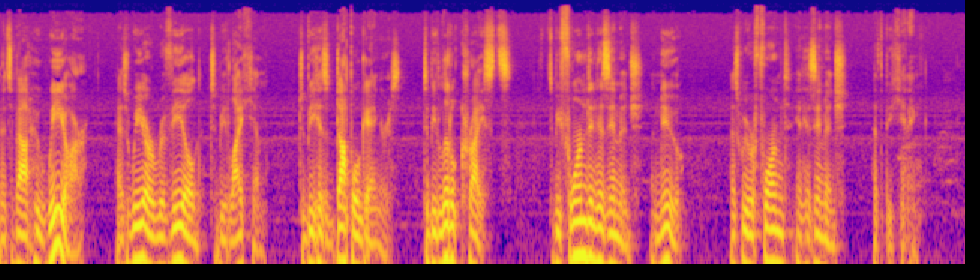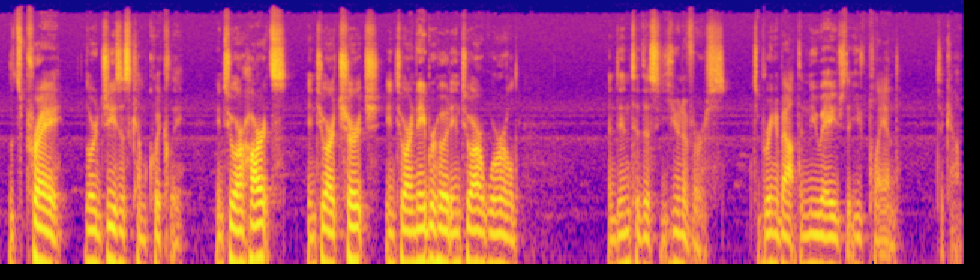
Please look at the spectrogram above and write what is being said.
And it's about who we are as we are revealed to be like Him, to be His doppelgangers, to be little Christs, to be formed in His image anew, as we were formed in His image at the beginning. Let's pray Lord Jesus, come quickly into our hearts, into our church, into our neighborhood, into our world, and into this universe to bring about the new age that you've planned to come.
